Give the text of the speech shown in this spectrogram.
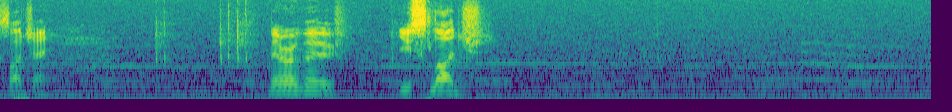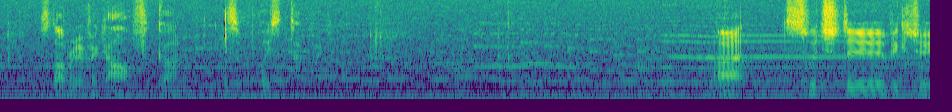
Sludge, eh? Mirror move. You sludge. It's not very Oh, I forgot. It's a poison type. Alright, switch to Pikachu.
